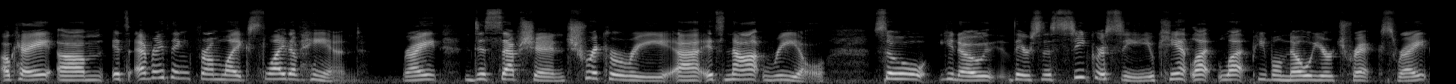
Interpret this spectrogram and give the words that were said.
okay, um, it's everything from like sleight of hand, right? Deception, trickery. Uh, it's not real. So, you know, there's this secrecy. You can't let let people know your tricks, right?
